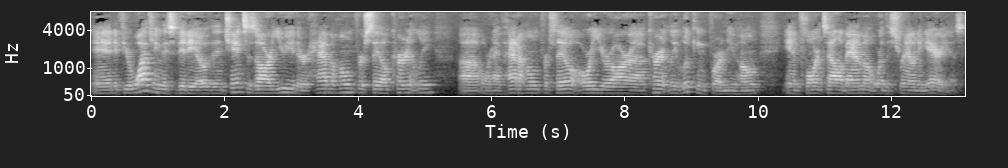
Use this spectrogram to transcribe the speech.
And if you're watching this video, then chances are you either have a home for sale currently, uh, or have had a home for sale, or you are uh, currently looking for a new home in Florence, Alabama, or the surrounding areas.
